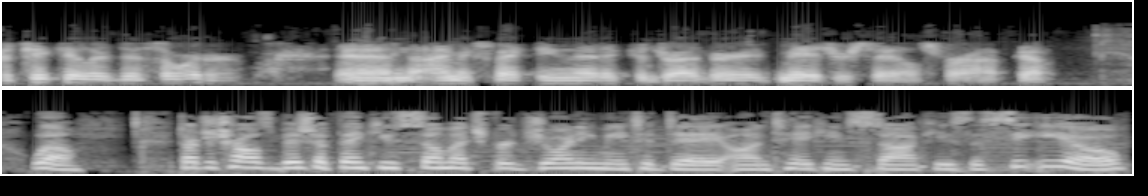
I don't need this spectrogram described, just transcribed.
particular disorder. And I'm expecting that it could drive very major sales for OPKO. Well, Dr. Charles Bishop, thank you so much for joining me today on Taking Stock. He's the CEO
